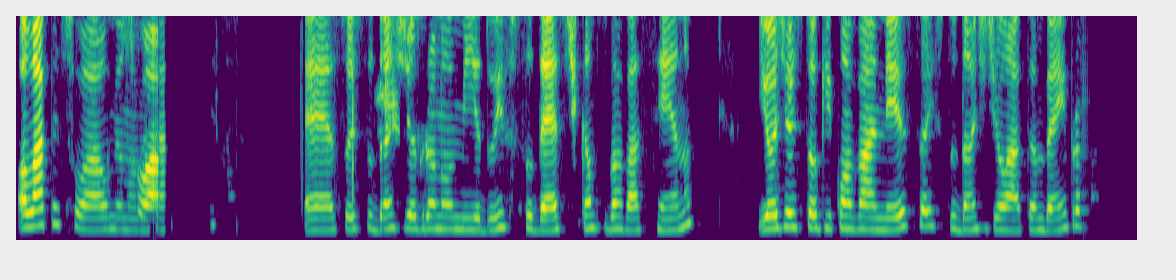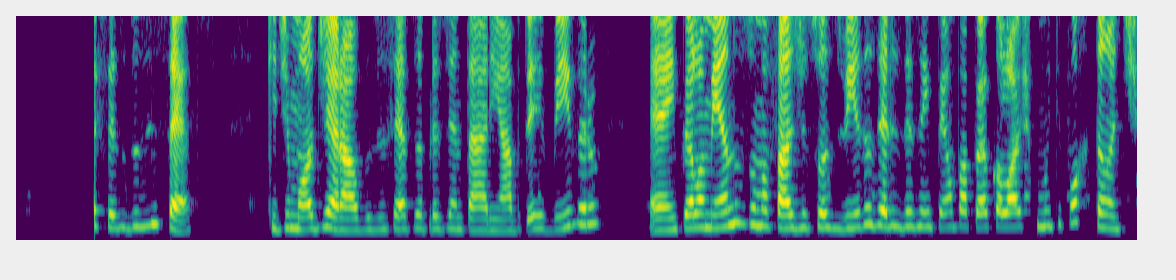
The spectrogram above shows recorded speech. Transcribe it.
Olá, pessoal. Meu nome é Thais. É, sou estudante de agronomia do IF Sudeste Campus Barbacena. E hoje eu estou aqui com a Vanessa, estudante de lá também, para defesa dos insetos, que de modo geral os insetos apresentarem hábito herbívoro, é, em pelo menos uma fase de suas vidas, eles desempenham um papel ecológico muito importante.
